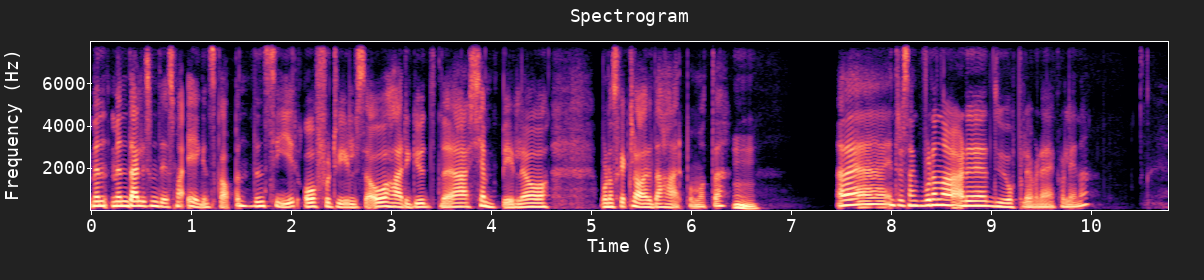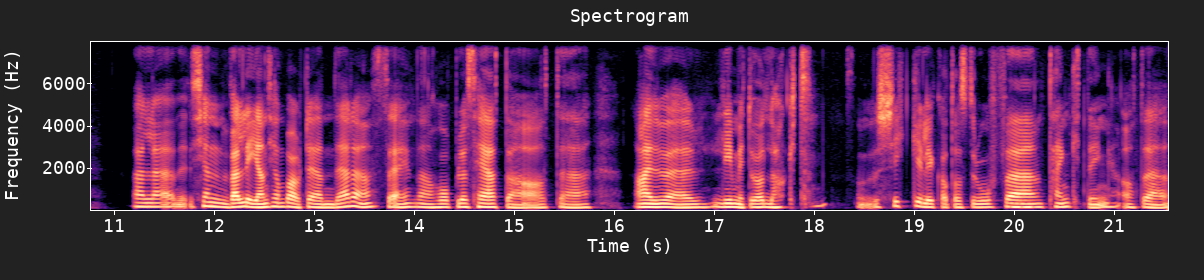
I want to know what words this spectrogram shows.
Men, men det er liksom det som er egenskapen. Den sier 'å, fortvilelse', 'å, herregud, det er kjempeille', og 'hvordan skal jeg klare det her', på en måte. Mm. Ja, det er interessant. Hvordan er det du opplever det, Karoline? Vel, jeg kjenner veldig gjenkjennbart det dere sier. Den håpløsheten at eh, Nei, nå er livet mitt ødelagt. Sånn Skikkelig katastrofetenkning. At eh,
